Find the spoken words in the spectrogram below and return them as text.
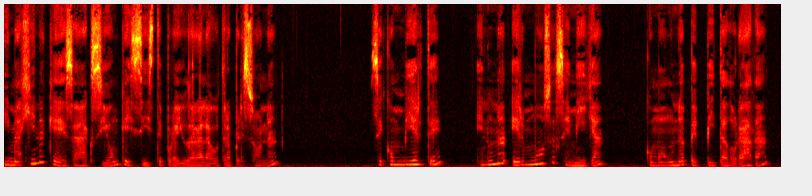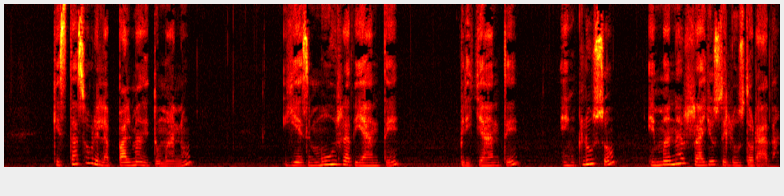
Imagina que esa acción que hiciste por ayudar a la otra persona se convierte en una hermosa semilla como una pepita dorada que está sobre la palma de tu mano y es muy radiante, brillante e incluso emana rayos de luz dorada.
